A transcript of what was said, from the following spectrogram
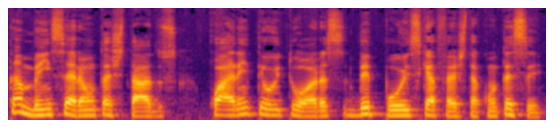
também serão testados 48 horas depois que a festa acontecer.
